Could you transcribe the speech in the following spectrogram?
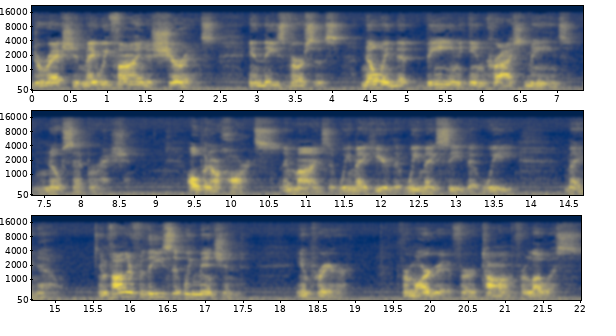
direction. May we find assurance in these verses, knowing that being in Christ means no separation. Open our hearts and minds that we may hear, that we may see, that we may know. And Father, for these that we mentioned in prayer, for Margaret, for Tom, for Lois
